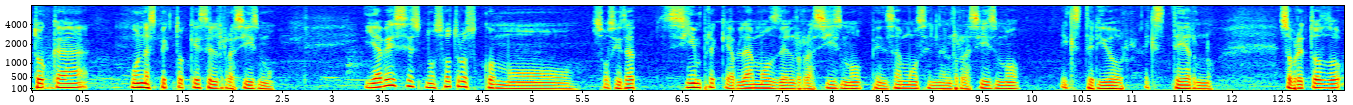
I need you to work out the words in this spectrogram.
toca un aspecto que es el racismo. Y a veces nosotros como sociedad, siempre que hablamos del racismo, pensamos en el racismo exterior, externo, sobre todo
